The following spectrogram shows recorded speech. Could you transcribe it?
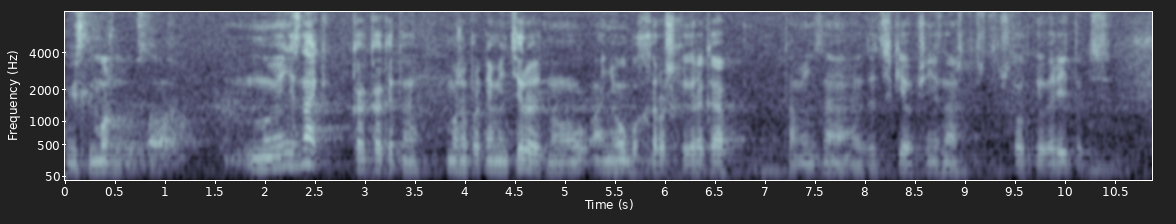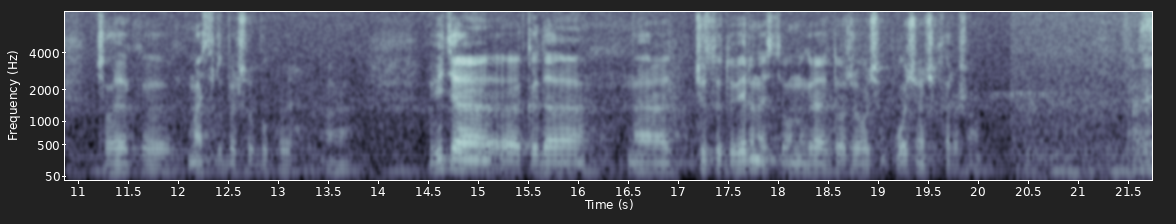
если можно в двух словах? Ну, я не знаю, как, как это можно прокомментировать, но они оба хороших игрока. Там, я не знаю, Датсюке вообще не знаю, что, что, что тут говорить. Тут человек э, мастер с большой буквы. Витя, э, когда, наверное, чувствует уверенность, он играет тоже очень-очень хорошо. Олег,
